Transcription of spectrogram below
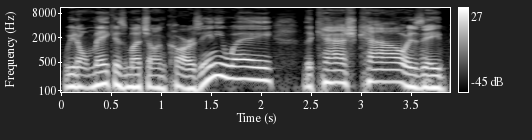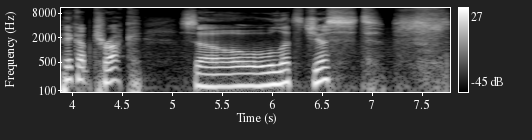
We don't make as much on cars anyway. The cash cow is a pickup truck, so let's just.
